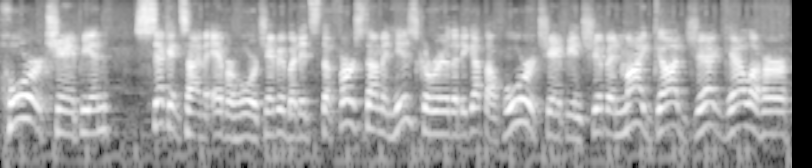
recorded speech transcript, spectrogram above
horror champion, second time ever horror champion, but it's the first time in his career that he got the horror championship, and my god, Jack Gallagher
